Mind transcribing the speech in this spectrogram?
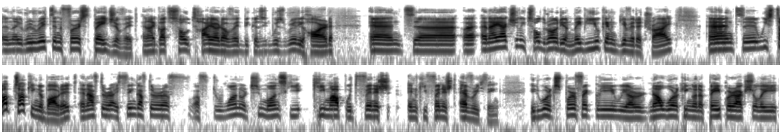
and I rewritten the first page of it, and I got so tired of it because it was really hard, and uh, uh, and I actually told Rodion maybe you can give it a try, and uh, we stopped talking about it. And after I think after after one or two months, he came up with finish and he finished everything. It works perfectly. We are now working on a paper actually.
